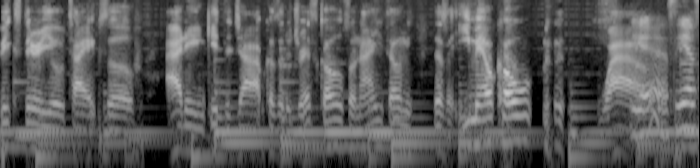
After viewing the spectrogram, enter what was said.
big stereotypes of I didn't get the job because of the dress code. So now you telling me there's an email code? wow. Yes, yes.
